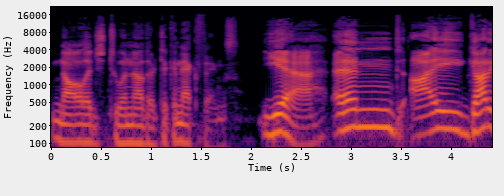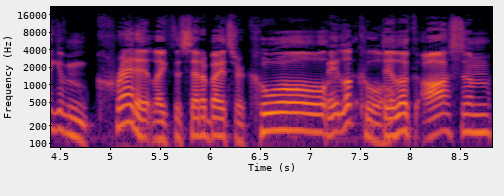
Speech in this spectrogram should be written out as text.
knowledge to another to connect things. Yeah, and I got to give him credit. Like the Cenobites are cool. They look cool. They look awesome.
